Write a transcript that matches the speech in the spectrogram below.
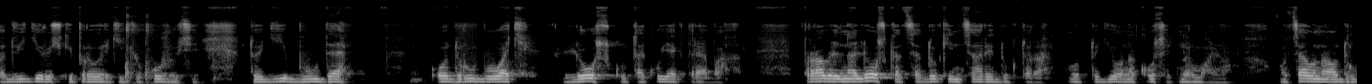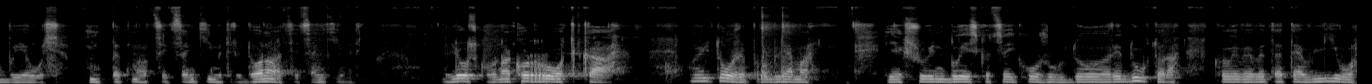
а дві дірочки провертіть у кожусі. Тоді буде одрубувати льоску таку, як треба. Правильна льоска це до кінця редуктора. От тоді вона косить нормально. Оце вона одрубує ось 15 см, 12 см. Льоску вона коротка. Ну і теж проблема. Якщо він близько цей кожух до редуктора, коли ви ведете вліво,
